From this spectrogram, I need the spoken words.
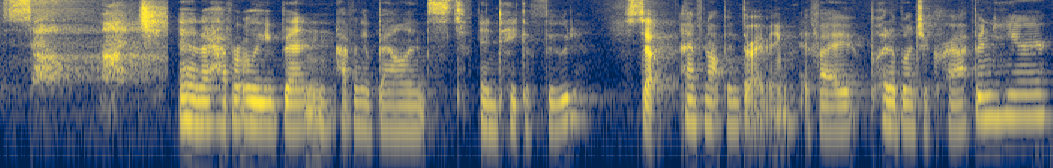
So much. And I haven't really been having a balanced intake of food. So, I've not been thriving. If I put a bunch of crap in here,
